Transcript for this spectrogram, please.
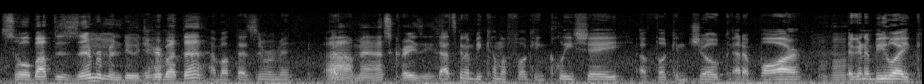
So about this Zimmerman dude, you hear about that? How about that Zimmerman? Ah man, that's crazy. That's gonna become a fucking cliche, a fucking joke at a bar. Uh-huh. They're gonna be like,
